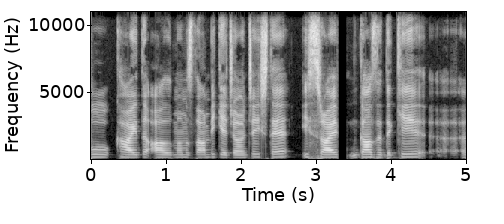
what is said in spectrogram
bu kaydı almamızdan bir gece önce işte İsrail Gazze'deki e,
